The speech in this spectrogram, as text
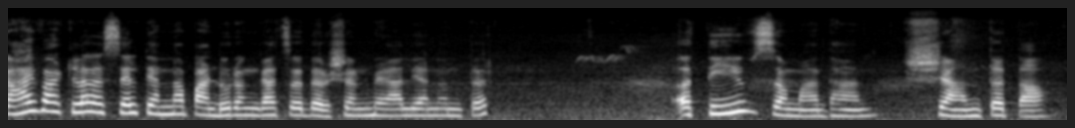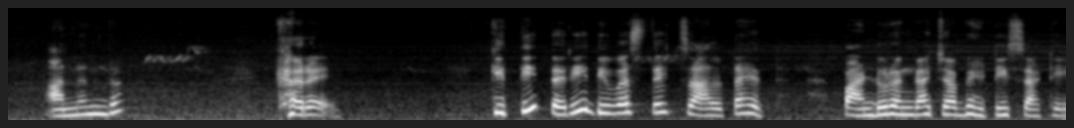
काय वाटलं असेल त्यांना पांडुरंगाचं दर्शन मिळाल्यानंतर? अतीव समाधान शांतता आनंद. खरंय. कितीतरी दिवस ते चालत आहेत पांडुरंगाच्या भेटीसाठी.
